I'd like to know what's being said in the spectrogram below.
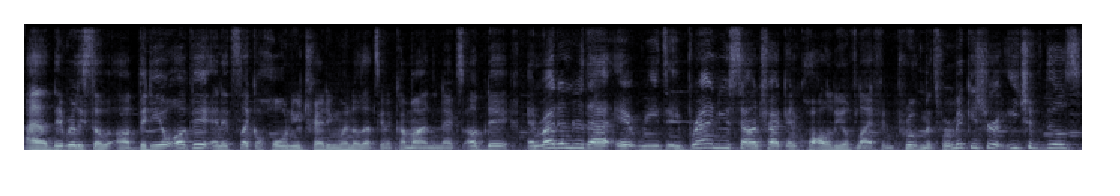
Uh, they released a, a, video of it and it's like a whole new trading window that's going to come out in the next update. And right under that, it reads a brand new soundtrack and quality of life improvements. We're making sure each of those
